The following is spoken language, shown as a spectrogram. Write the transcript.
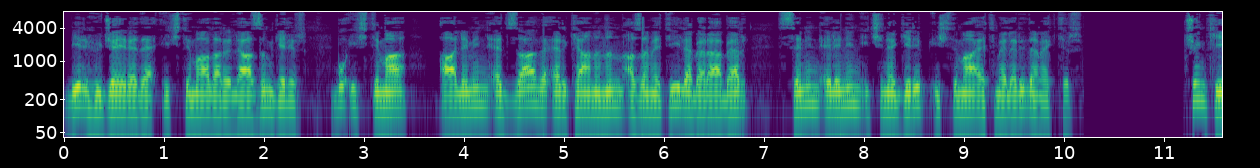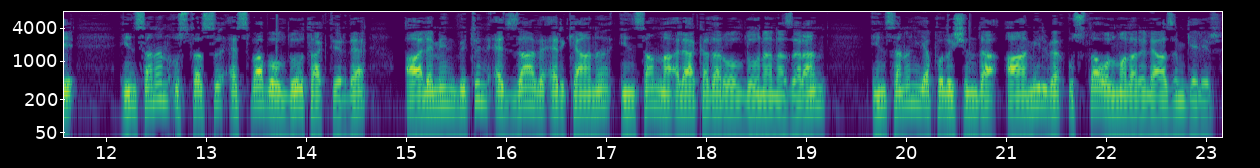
bir hücrede içtimaları lazım gelir. Bu içtima alemin ecza ve erkanının azametiyle beraber senin elinin içine girip içtima etmeleri demektir. Çünkü insanın ustası esbab olduğu takdirde alemin bütün ecza ve erkanı insanla alakadar olduğuna nazaran insanın yapılışında amil ve usta olmaları lazım gelir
